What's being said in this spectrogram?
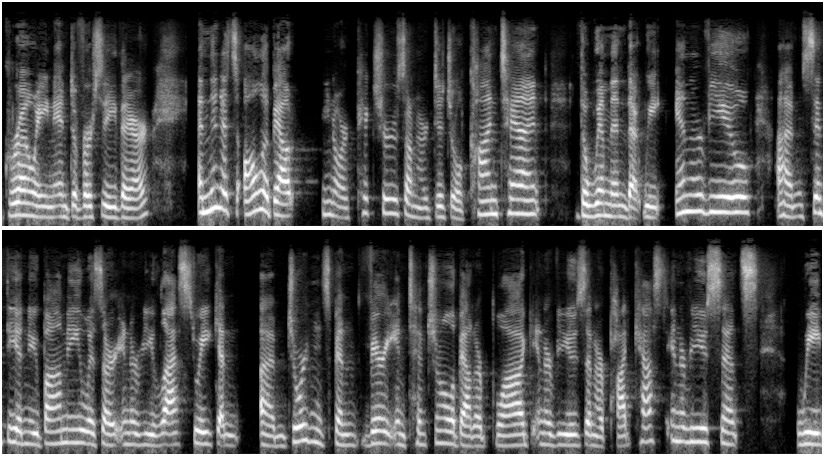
growing and diversity there. And then it's all about you know our pictures on our digital content the women that we interview. Um, cynthia nubami was our interview last week and um, Jordan's been very intentional about our blog interviews and our podcast interviews since we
